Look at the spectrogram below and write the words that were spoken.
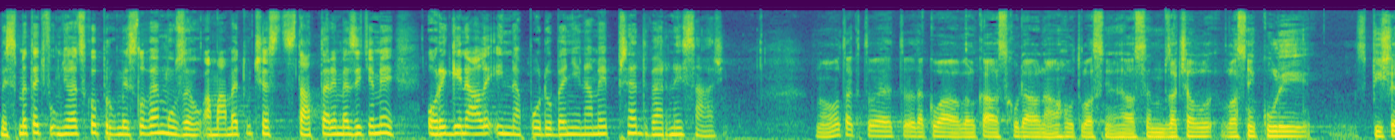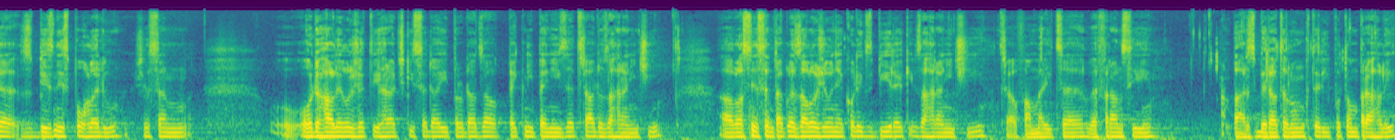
my jsme teď v Umělecko-průmyslovém muzeu a máme tu čest stát tady mezi těmi originály i napodobeninami před vernisáží. No, tak to je, to je taková velká schoda náhod vlastně. Já jsem začal vlastně kvůli spíše z business pohledu, že jsem odhalil, že ty hračky se dají prodat za pěkný peníze třeba do zahraničí. A vlastně jsem takhle založil několik sbírek i v zahraničí, třeba v Americe, ve Francii, pár sběratelům, který potom prahli.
